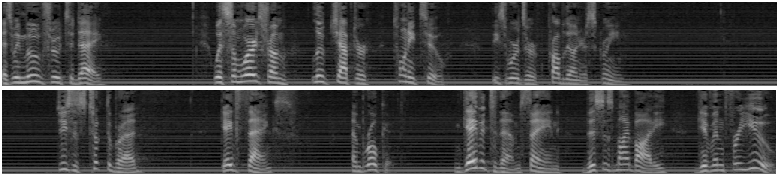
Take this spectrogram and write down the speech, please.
as we move through today with some words from Luke chapter 22. These words are probably on your screen. Jesus took the bread, gave thanks, and broke it, and gave it to them, saying, This is my body given for you.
